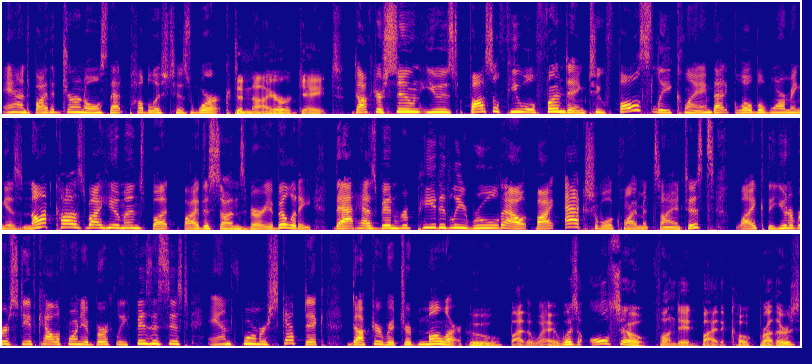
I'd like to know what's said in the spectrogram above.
and by the journals that published his work. Denier Gate. Dr. Soon used fossil fuel funding to falsely claim that global warming is not caused by humans, but by the sun's variability. That has been repeatedly ruled out by actual climate scientists, like the University of California Berkeley physicist and former skeptic Dr. Richard Muller. Who, by the way, was also funded by the Koch brothers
